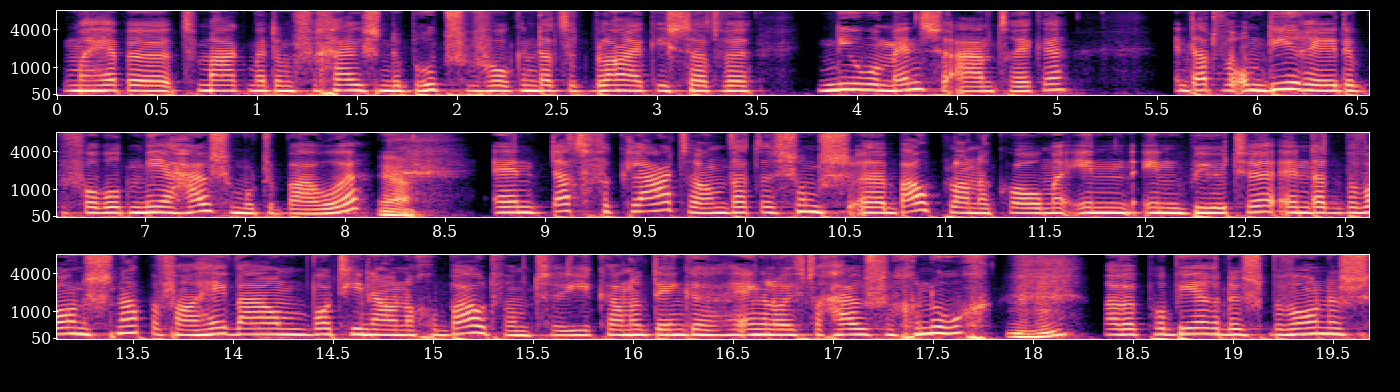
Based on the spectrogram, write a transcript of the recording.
maar hebben te maken met een vergrijzende beroepsbevolking. Dat het belangrijk is dat we nieuwe mensen aantrekken. En dat we om die reden bijvoorbeeld meer huizen moeten bouwen. Ja. En dat verklaart dan dat er soms uh, bouwplannen komen in, in buurten. En dat bewoners snappen van, hé, hey, waarom wordt hier nou nog gebouwd? Want uh, je kan ook denken, Engelo heeft toch huizen genoeg? Mm -hmm. Maar we proberen dus bewoners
